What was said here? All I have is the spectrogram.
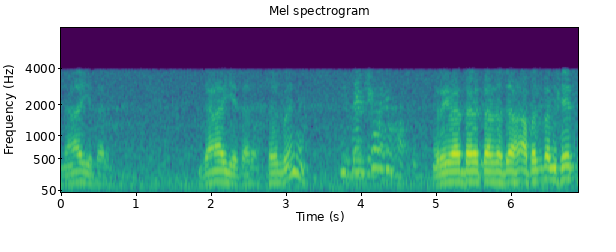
જણાવીએ તારે. જણાવીએ તારે. સમજ ને? રવિવાર દાડે તારે રજા આપે છે તમે શેઠ?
